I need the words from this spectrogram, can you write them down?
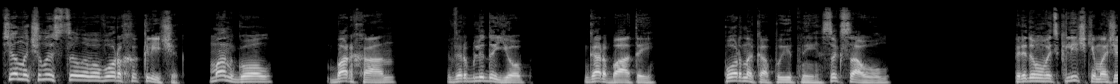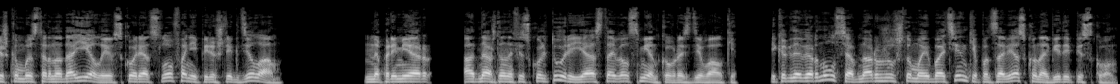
Все началось с целого вороха кличек. Монгол, Бархан, Верблюдоеб, Горбатый, Порнокопытный, Саксаул. Придумывать клички мальчишкам быстро надоело, и вскоре от слов они перешли к делам. Например, однажды на физкультуре я оставил сменку в раздевалке, и когда вернулся, обнаружил, что мои ботинки под завязку набиты песком.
